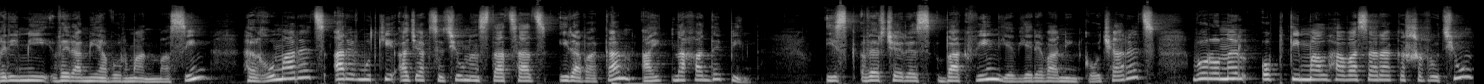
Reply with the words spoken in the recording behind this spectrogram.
Ղրիմի վերամիավորման մասին, հղում արեց արևմուտքի աջակցությունն ստացած իրավական այդ նախադեպին իսկ վերջերս Բաքվին եւ Երևանին կոչ արեց որոնել օպտիմալ հավասարակշռություն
